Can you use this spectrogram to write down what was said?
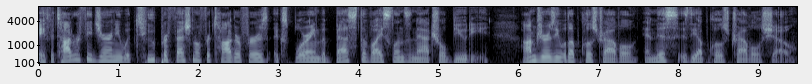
a photography journey with two professional photographers exploring the best of Iceland's natural beauty. I'm Jersey with Up Close Travel, and this is the Up Close Travel Show.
